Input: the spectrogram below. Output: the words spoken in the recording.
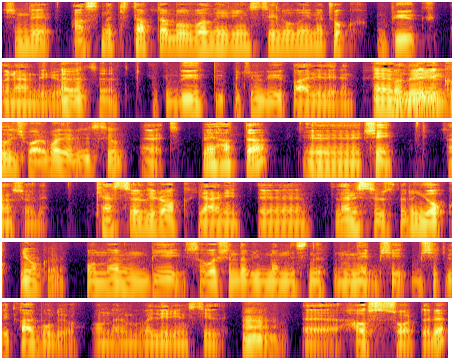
şimdi aslında kitapta bu Valerian Steel olayına çok büyük önem veriyor. Evet evet. Çünkü büyük bütün büyük ailelerin Evrende Valerian- bir kılıç var. Valerian Steel. evet ve hatta eee, şey sen söyle Casterly Rock yani eee Lannisters'ların yok. Yok evet. Onların bir savaşında bilmem nesinde ne bir şey bir şekilde kayboluyor onların Valerian Steel Ha. eee, House Sword'ları.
